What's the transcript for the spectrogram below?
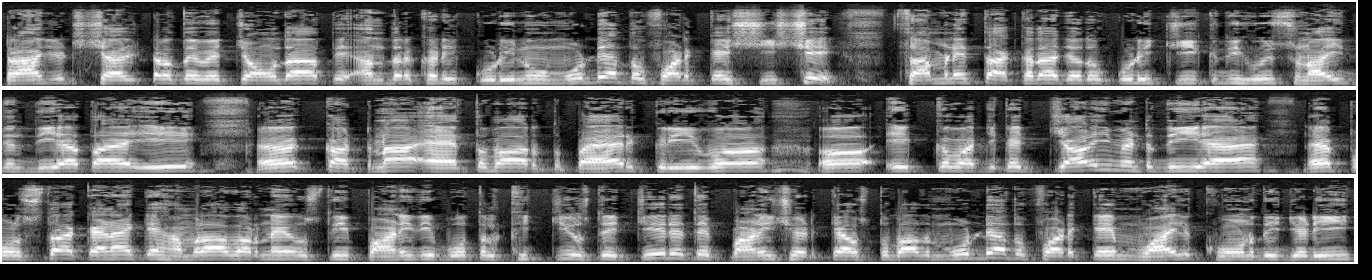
ਟ੍ਰਾਂਜ਼ਿਟ ਸ਼ੈਲਟਰ ਦੇ ਵਿੱਚ ਆਉਂਦਾ ਤੇ ਅੰਦਰ ਖੜੀ ਕੁੜੀ ਨੂੰ ਮੋਢਿਆਂ ਤੋਂ ਫੜ ਕੇ ਸ਼ੀਸ਼ੇ ਸਾਹਮਣੇ ਧੱਕਦਾ ਜਦੋਂ ਕੁੜੀ ਚੀਕਦੀ ਹੋਈ ਸੁਣਾਈ ਦਿੰਦੀ ਆ, ਤਾਂ ਇਹ ਘਟਨਾ ਐਤਵਾਰ ਦੁਪਹਿਰ ਕਰੀਬ 1:40 ਮਿੰਟ ਦੀ ਹੈ। ਪੁਲਿਸ ਦਾ ਕਹਿਣਾ ਹੈ ਕਿ ਹਮਲਾਵਰ ਨੇ ਉਸ ਦੀ ਪਾਣੀ ਦੀ ਬੋਤਲ ਖਿੱਚੀ ਉਸ ਦੇ ਚਿਹਰੇ ਤੇ ਪਾਣੀ ਛਿੜਕਿਆ, ਉਸ ਤੋਂ ਬਾਅਦ ਮੋਢਿਆਂ ਤੋਂ ਫੜ ਕੇ ਮੋਬਾਈਲ ਖੋਣ ਦੀ ਜਿਹੜੀ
